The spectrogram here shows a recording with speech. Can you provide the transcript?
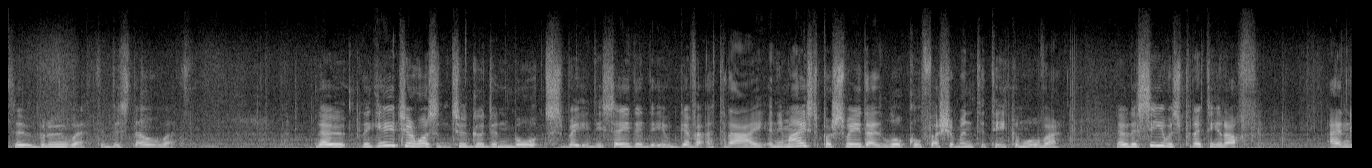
to brew with, to distill with. Now, the gauger wasn't too good in boats, but he decided that he would give it a try, and he managed to persuade a local fisherman to take him over. Now, the sea was pretty rough, and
